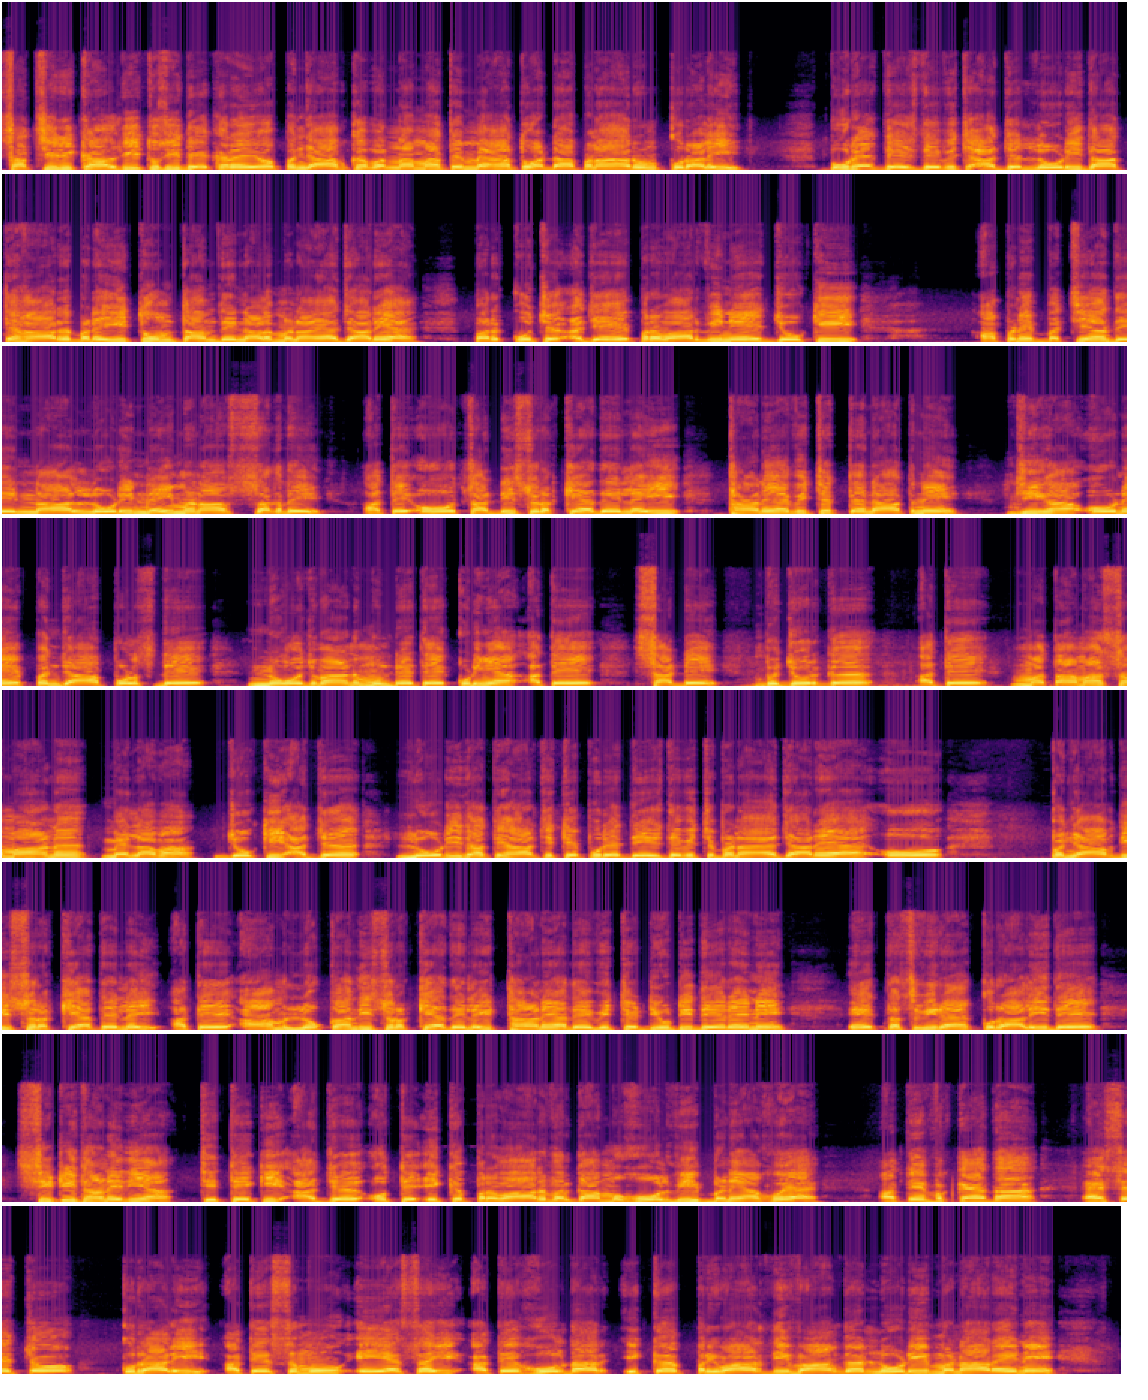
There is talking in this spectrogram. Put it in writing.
ਸਤਿ ਸ਼੍ਰੀ ਅਕਾਲ ਜੀ, ਤੁਸੀਂ ਦੇਖ ਰਹੇ ਹੋ ਪੰਜਾਬ ਖਬਰਨਾਮਾ ਤੇ ਮੈਂ ਹਾਂ ਤੁਹਾਡਾ ਆਪਣਾ ਅਰੁਣ ਕੁਰਾਲੀ। ਪੂਰੇ ਦੇਸ਼ ਦੇ ਵਿੱਚ ਅੱਜ ਲੋਹੜੀ ਦਾ ਤਿਹਾਰ ਬੜੇ ਹੀ ਧੂਮਧਾਮ ਦੇ ਨਾਲ ਮਨਾਇਆ ਜਾ ਰਿਹਾ ਹੈ। ਪਰ ਕੁਝ ਅਜਿਹੇ ਪਰਿਵਾਰ ਵੀ ਨੇ ਜੋ ਕਿ ਆਪਣੇ ਬੱਚਿਆਂ ਦੇ ਨਾਲ ਲੋਹੜੀ ਨਹੀਂ ਮਨਾ ਸਕਦੇ ਅਤੇ ਉਹ ਸਾਡੀ ਸੁਰੱਖਿਆ ਦੇ ਲਈ ਥਾਣਿਆਂ ਵਿੱਚ ਤੈਨਾਤ ਨੇ। ਜੀ ਹਾਂ, ਉਹ ਨੇ ਪੰਜਾਬ ਪੁਲਿਸ ਦੇ ਨੌਜਵਾਨ ਮੁੰਡੇ ਤੇ ਕੁੜੀਆਂ ਅਤੇ ਸਾਡੇ ਬਜ਼ੁਰਗ ਅਤੇ ਮਾਤਾਵਾਂ ਸਮਾਨ ਮਹਿਲਾਵਾਂ, ਜੋ ਕਿ ਅੱਜ ਲੋਹੜੀ ਦਾ ਤਿਹਾਰ ਜਿੱਥੇ ਪੂਰੇ ਦੇਸ਼ ਦੇ ਵਿੱਚ ਮਨਾਇਆ ਜਾ ਰਿਹਾ ਹੈ, ਉਹ ਪੰਜਾਬ ਦੀ ਸੁਰੱਖਿਆ ਦੇ ਲਈ ਅਤੇ ਆਮ ਲੋਕਾਂ ਦੀ ਸੁਰੱਖਿਆ ਦੇ ਲਈ ਥਾਣਿਆਂ ਦੇ ਵਿੱਚ ਡਿਊਟੀ ਦੇ ਰਹੇ ਨੇ। ਇਹ ਤਸਵੀਰਾਂ ਕੁਰਾਲੀ ਦੇ ਸਿਟੀ ਥਾਣੇ ਦੀਆਂ, ਜਿੱਥੇ ਕਿ ਅੱਜ ਉੱਥੇ ਇੱਕ ਪਰਿਵਾਰ ਵਰਗਾ ਮਾਹੌਲ ਵੀ ਬਣਿਆ ਹੋਇਆ ਹੈ ਅਤੇ ਵਕਾਇਦਾ ਐਸਐਚਓ ਕੁਰਾਲੀ ਅਤੇ ਸਮੂਹ ਏਐਸਆਈ ਅਤੇ ਹੋਲਦਾਰ ਇੱਕ ਪਰਿਵਾਰ ਦੀ ਵਾਂਗ ਲੋਹੜੀ ਮਨਾ ਰਹੇ ਨੇ।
